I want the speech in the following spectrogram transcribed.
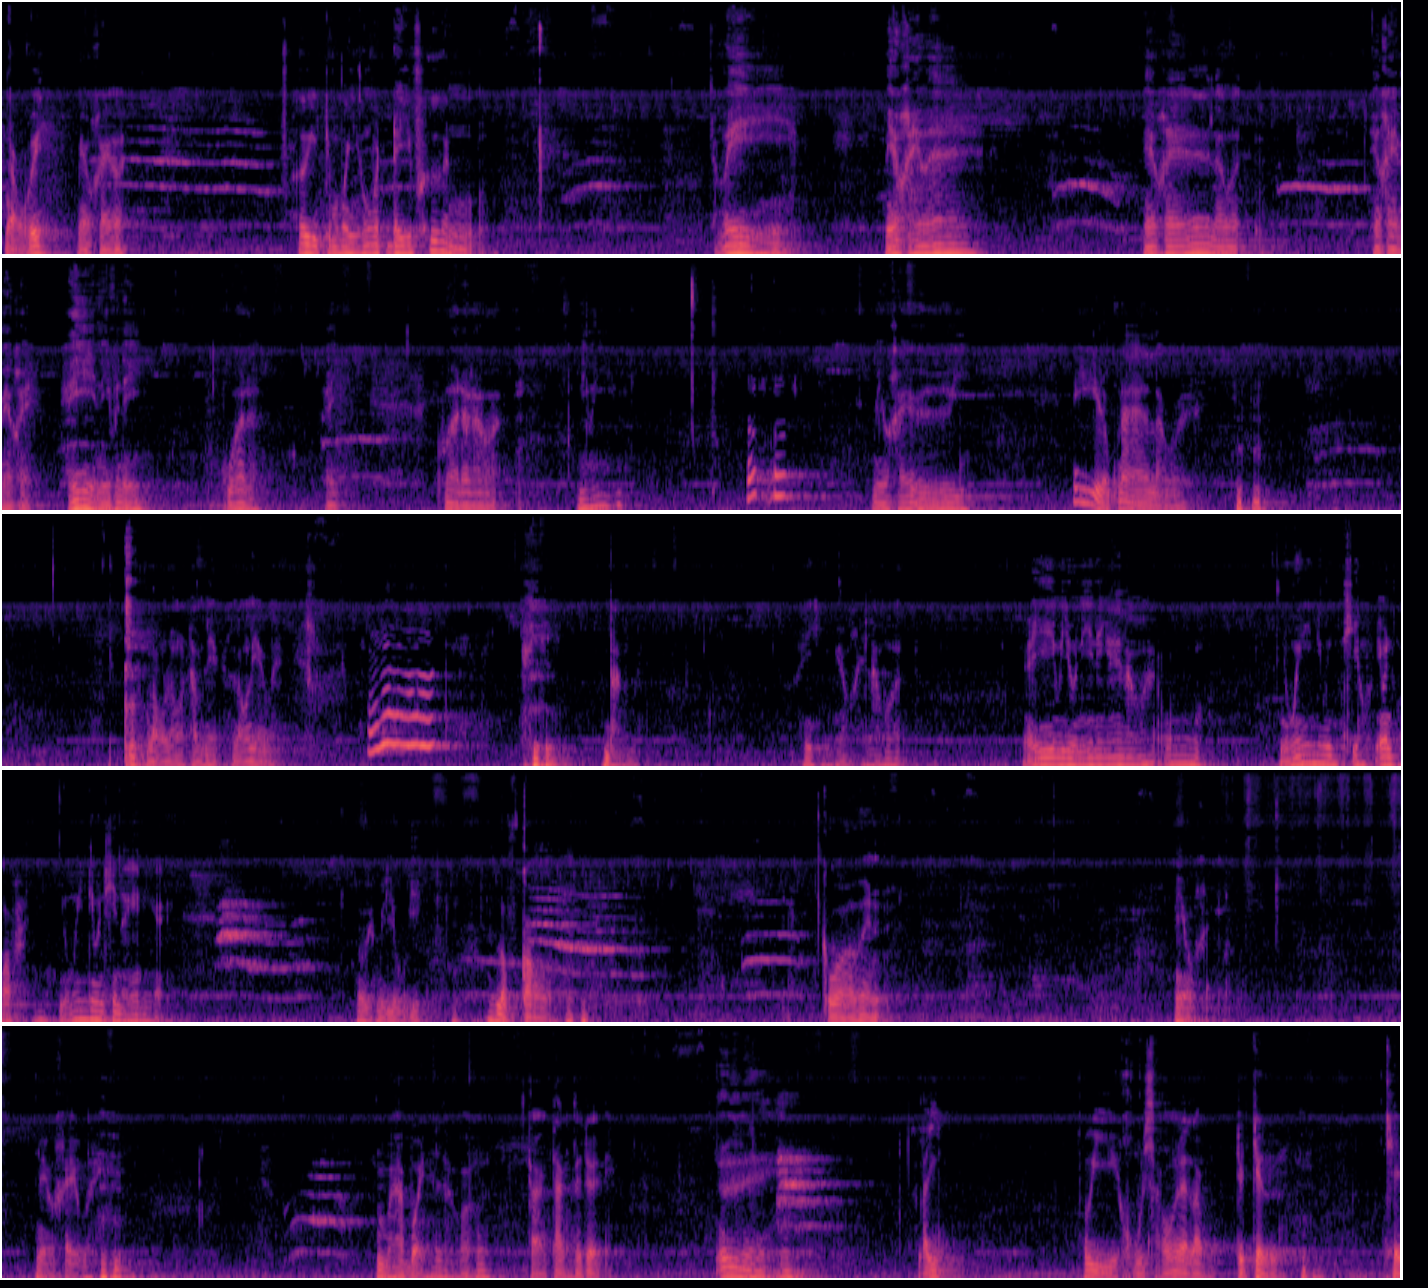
เอาเฮ้ยแมวใครเฮ้ยเฮ้ยจมวยเขาวัดดีเพื่อนเฮ้ยแมวใครวะแมวใครเอ้ยเราอะแมวใครแมวใครเฮ้ยหนีไปไหนกลัวเหรอเฮ้ยกลัวแล้วเราอะนี่ไม่แมวใครเอ้ยเฮ้ยหลบหน้าเราอะ ลองลองทำเรียกลองเรียกไปดังเลยเฮ้ยแมวใครเราอะเฮ้ยมาอยู่นี่ได้ไงเราอะโอ้หนูไอ้นี่มันเที่ยวนี่มันหัวพันหนูไอ้นี่มันที่ไหนเนี่ยโอ้ยไม่รู้อีก หลบกล้อง กลัวเพื่อนแมวใครแมวใครวะมาบ่อยนั่นแหละวะหางตังค์ซะด้วยเอ้ยอะ ไรอุ้ยขู่เสาเลยเราจะเจอแค่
